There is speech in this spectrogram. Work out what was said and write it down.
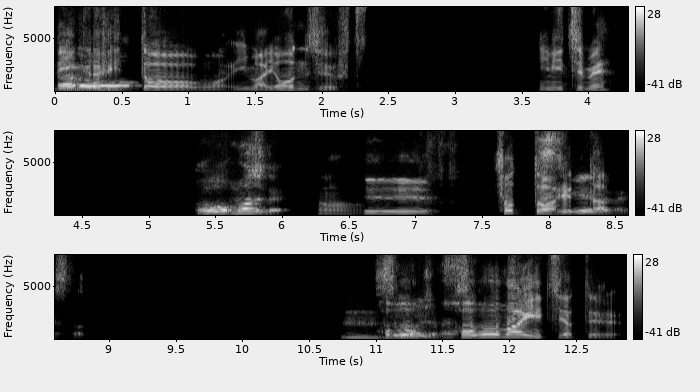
リングフィットも今42日目おお、マジで？うん。ええちょっとは減った。ほぼ、すごいじゃないですかほぼ毎日やってる。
